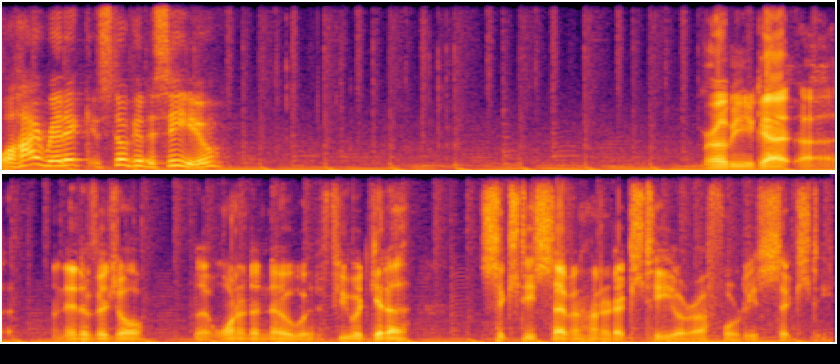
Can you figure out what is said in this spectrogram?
Well, hi, Riddick. It's still good to see you. Robey, you got uh, an individual that wanted to know if you would get a 6700 XT or a 4060.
